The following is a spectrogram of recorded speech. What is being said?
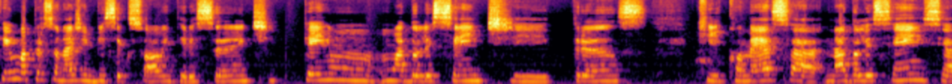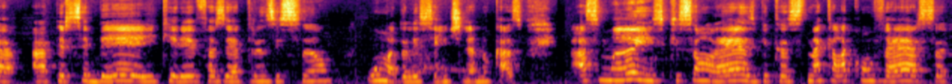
tem uma personagem bissexual interessante, tem um, um adolescente trans que começa na adolescência a perceber e querer fazer a transição, uma adolescente, né, no caso. As mães que são lésbicas naquela conversa,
